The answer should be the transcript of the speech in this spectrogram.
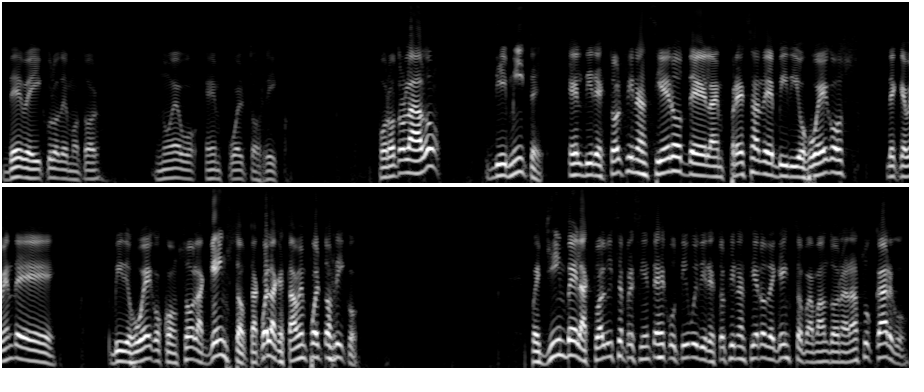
de vehículos de motor nuevo en Puerto Rico. Por otro lado, dimite el director financiero de la empresa de videojuegos de que vende videojuegos, consolas, GameStop, ¿te acuerdas que estaba en Puerto Rico? Pues Jim Bell, actual vicepresidente ejecutivo y director financiero de GameStop, abandonará su cargo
